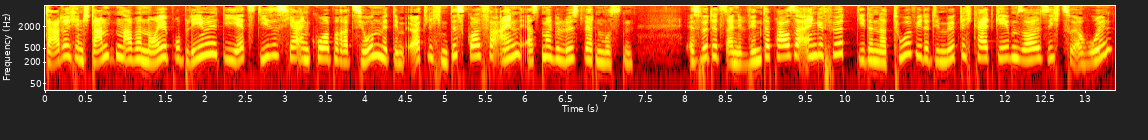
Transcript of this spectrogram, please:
Dadurch entstanden aber neue Probleme, die jetzt dieses Jahr in Kooperation mit dem örtlichen Discgolfverein erstmal gelöst werden mussten. Es wird jetzt eine Winterpause eingeführt, die der Natur wieder die Möglichkeit geben soll, sich zu erholen –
